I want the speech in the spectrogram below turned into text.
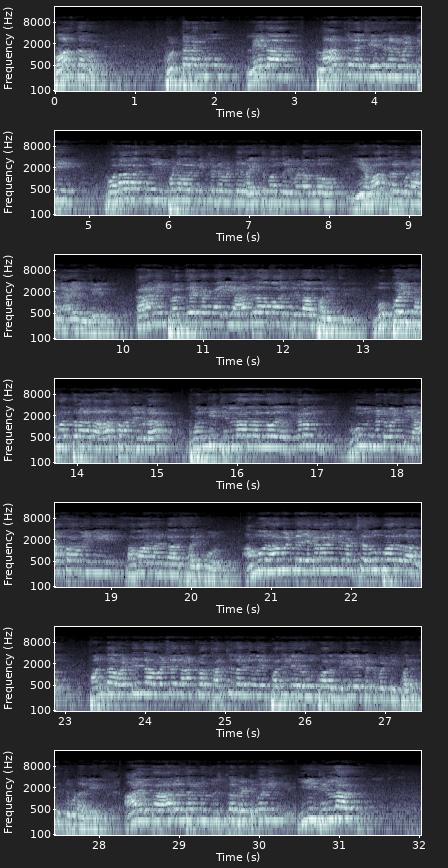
వాస్తవం. గుట్టలకు లేదా ప్లాట్లుగా చేసినటువంటి పొలాలకు ఇప్పటి వరకు ఇచ్చినటువంటి రైతు బంధు ఇవ్వడంలో ఏమాత్రం కూడా న్యాయం లేదు. కానీ ప్రత్యేకంగా ఈ ఆదిలాబాద్ జిల్లా పరిస్థితి. ముప్పై సంవత్సరాల ఆసామి కూడా కొన్ని జిల్లాలలో ఎకరం భూమి ఉన్నటువంటి ఆసామికి సమానంగా సరిపోదు. అమ్ముదామంటే ఎకరానికి లక్ష రూపాయలు రావు. పంట వండిందామంటే దాంట్లో ఖర్చులన్నీ పోయి పదివేల రూపాయలు మిగిలేటటువంటి పరిస్థితి కూడా లేదు. ఆ యొక్క ఆలోచనను దృష్టిలో పెట్టుకొని ఈ జిల్లా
